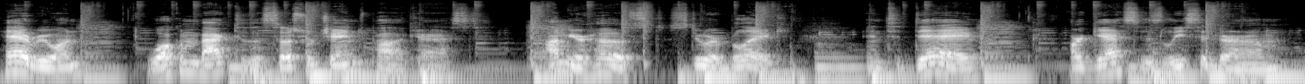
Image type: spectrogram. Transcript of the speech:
Hey everyone, welcome back to the Social Change Podcast. I'm your host, Stuart Blake, and today our guest is Lisa Durham,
